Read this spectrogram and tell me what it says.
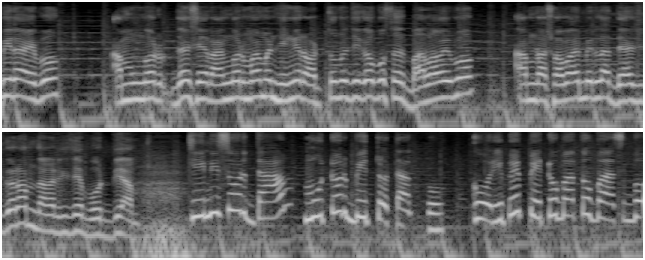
ফিরে আইব আমগর দেশের আঙ্গর ময়মন সিংহের অর্থনৈতিক অবস্থা ভালো হইব আমরা সবাই মিলে দেশ গরম হিসেবে ভোট দিয়াম। জিনিসের দাম মুটোর ভিতর থাকব। গরিবে পেটো বাতো বাঁচবো।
